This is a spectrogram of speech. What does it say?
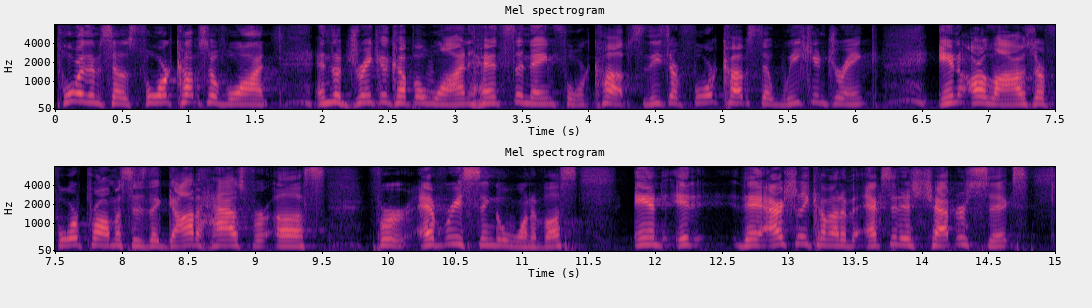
pour themselves four cups of wine and they'll drink a cup of wine, hence the name Four Cups. These are four cups that we can drink in our lives. They're four promises that God has for us, for every single one of us. And it they actually come out of Exodus chapter 6,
